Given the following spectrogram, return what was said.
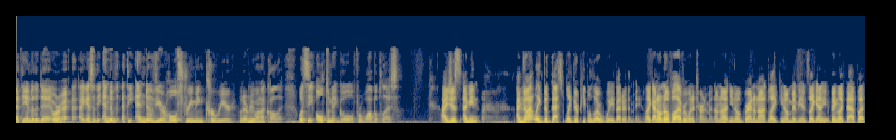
At the end of the day, or I- I guess at the end of at the end of your whole streaming career, whatever Hmm. you want to call it, what's the ultimate goal for Wabba Plays? I just, I mean, I'm not like the best. Like there are people who are way better than me. Like I don't know if I'll ever win a tournament. I'm not, you know, Grant. I'm not like you know Mivians, like anything like that. But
